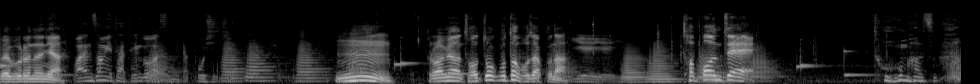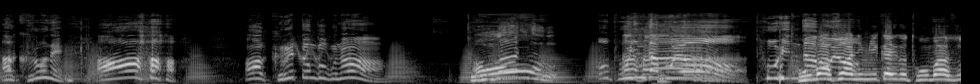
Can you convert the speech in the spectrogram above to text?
왜 부르느냐? 완성이 다 된 것 같습니다. 보시죠 음 그러면 저쪽부터 보자꾸나. 예예 예. 첫 번째. 도마수. 아 그러네. 아아 아, 그랬던 거구나. 도마수. 어 보인다 아하. 보여. 보인다 도마수 보여. 아닙니까? 이거 도마수.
